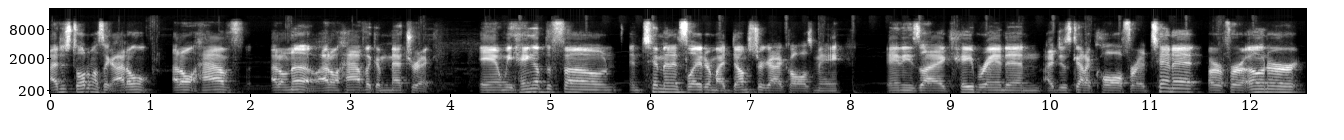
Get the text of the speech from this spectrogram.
I just told him I was like, "I don't, I don't have, I don't know, I don't have like a metric." And we hang up the phone, and 10 minutes later, my dumpster guy calls me, and he's like, "Hey, Brandon, I just got a call for a tenant or for an owner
